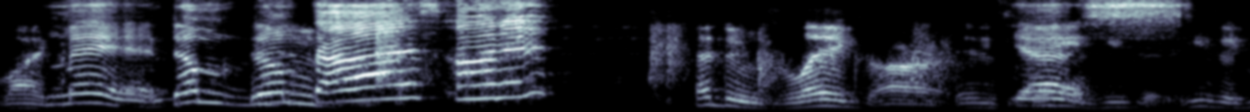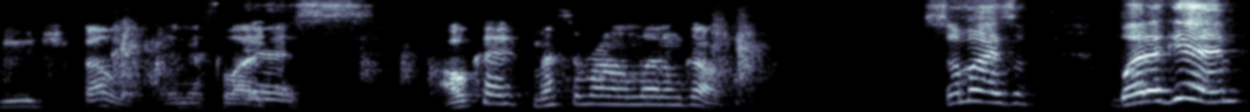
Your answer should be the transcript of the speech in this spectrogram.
Like man. Them them thighs, honey. that dude's legs are insane. Yes. He's a, he's a huge fella, and it's like yes. okay, mess around and let him go. Somebody's, but again,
